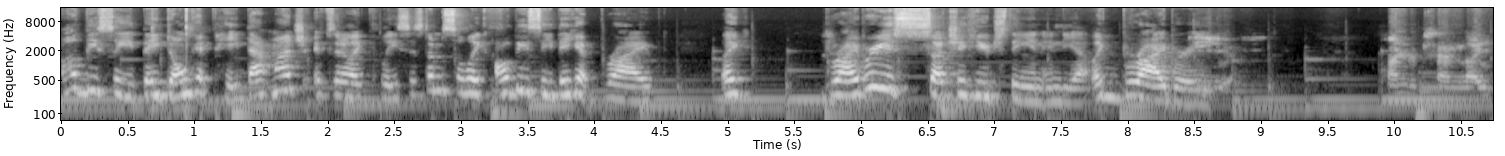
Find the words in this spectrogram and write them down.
obviously they don't get paid that much if they're like police system So like obviously they get bribed. Like bribery is such a huge thing in India. Like bribery. Hundred percent. Like,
